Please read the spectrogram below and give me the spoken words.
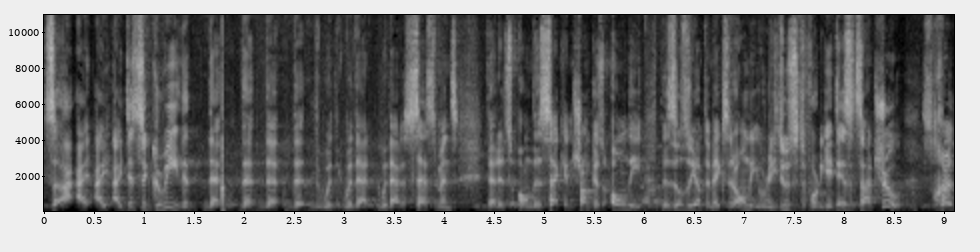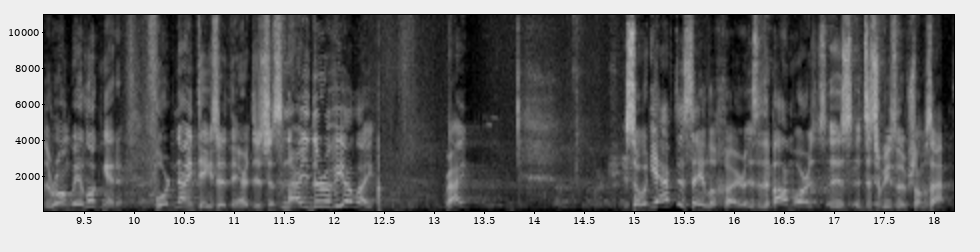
So I, I, I disagree that, that, that, that, that with, with, that, with that assessment that it's on the second chunk is only, the Zilzul Yom Tov makes it only reduced to 48 days. It's not true. It's the wrong way of looking at it. 49 days are there. There's just an Ari the Raviale. Right? So what you have to say, L'chair, is that the Baal Mor is, is, disagrees with Shlomo Zalman.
